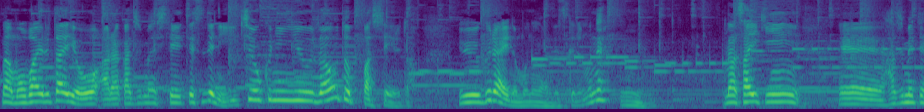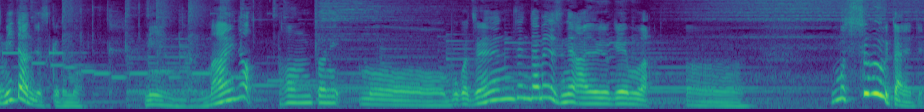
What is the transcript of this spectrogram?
まあ、モバイル対応をあらかじめしていて、すでに1億人ユーザーを突破していると。いうぐらいのものなんですけどもね。うん。まあ、最近、えー、始めてみたんですけども、みんなうまいの。本当に。もう、僕は全然ダメですね、ああいうゲームは。うん。もうすぐ撃たれて。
